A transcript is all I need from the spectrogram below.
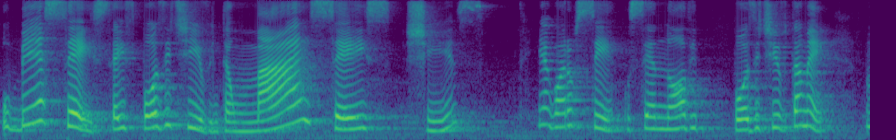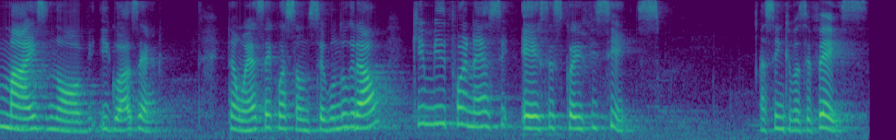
O B é 6, 6 positivo, então mais 6x. E agora o C, o C é 9 positivo também, mais 9 igual a zero. Então, essa é a equação do segundo grau que me fornece esses coeficientes. Assim que você fez?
